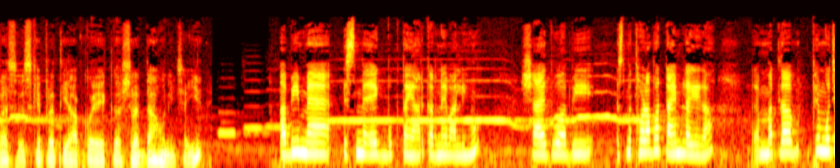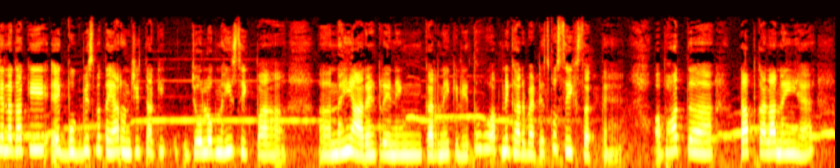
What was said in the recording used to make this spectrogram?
बस इसके प्रति आपको एक श्रद्धा होनी चाहिए। अभी मैं इसमें एक बुक तैयार करने वाली हूँ शायद वो अभी इसमें थोड़ा बहुत टाइम लगेगा। मतलब फिर मुझे लगा कि एक बुक भी इसमें तैयार होनी चाहिए ताकि जो लोग नहीं सीख पा नहीं आ रहे हैं ट्रेनिंग करने के लिए तो वो अपने घर बैठे इसको सीख सकते हैं। और बहुत टफ कला नहीं है।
